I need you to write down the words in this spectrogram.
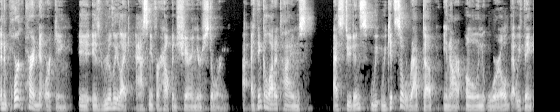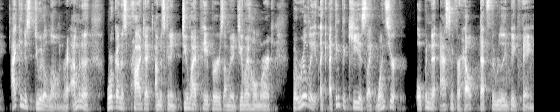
An important part of networking is really like asking for help and sharing your story. I think a lot of times as students, we, we get so wrapped up in our own world that we think, I can just do it alone, right? I'm going to work on this project. I'm just going to do my papers. I'm going to do my homework. But really, like, I think the key is like, once you're open to asking for help, that's the really big thing.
